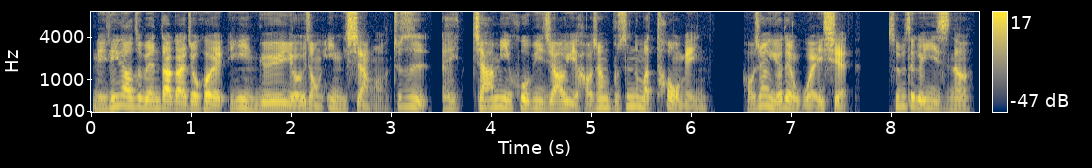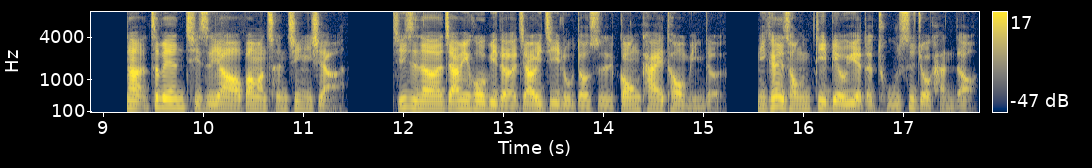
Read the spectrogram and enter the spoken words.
你听到这边大概就会隐隐约约有一种印象哦，就是哎，加密货币交易好像不是那么透明，好像有点危险，是不是这个意思呢？那这边其实要帮忙澄清一下，其实呢，加密货币的交易记录都是公开透明的，你可以从第六页的图示就看到，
